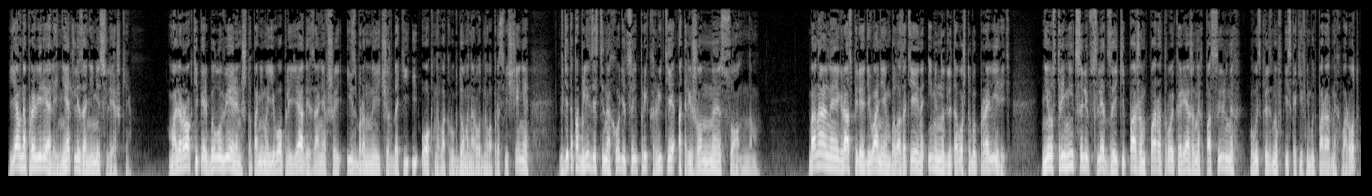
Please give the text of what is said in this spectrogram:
явно проверяли, нет ли за ними слежки. Мальрок теперь был уверен, что помимо его плеяды, занявшей избранные чердаки и окна вокруг Дома народного просвещения, где-то поблизости находится и прикрытие, отреженное сонным. Банальная игра с переодеванием была затеяна именно для того, чтобы проверить, не устремится ли вслед за экипажем пара-тройка ряженых посыльных, выскользнув из каких-нибудь парадных ворот,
